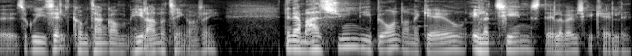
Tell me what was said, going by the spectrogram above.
øh, så kunne I selv komme i tanke om helt andre ting også. Ikke? Den der meget synlige, beundrende gave, eller tjeneste, eller hvad vi skal kalde det.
